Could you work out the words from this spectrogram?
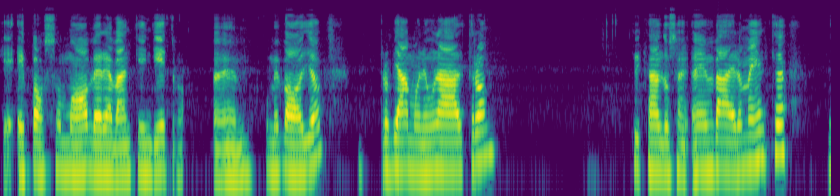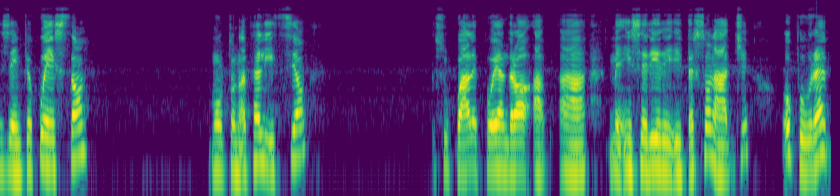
che, e posso muovere avanti e indietro ehm, come voglio proviamone un altro cliccando su environment ad esempio questo molto natalizio sul quale poi andrò a, a inserire i personaggi oppure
